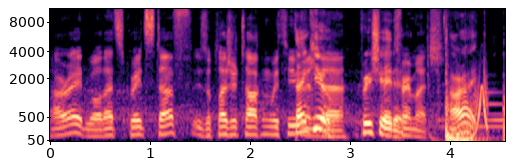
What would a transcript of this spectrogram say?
All right, well, that's great stuff. It was a pleasure talking with you. Thank and, you. Uh, Appreciate it. very much. All right.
